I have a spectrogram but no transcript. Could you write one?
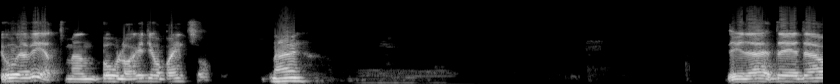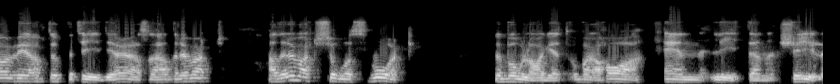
Jo, jag vet, men bolaget jobbar inte så. Nej. Det, är det, det, det har vi haft uppe tidigare. Alltså, hade, det varit, hade det varit så svårt för bolaget att bara ha en liten kyl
